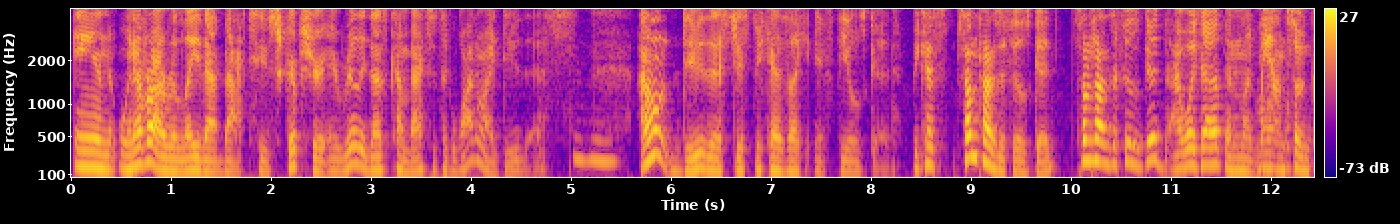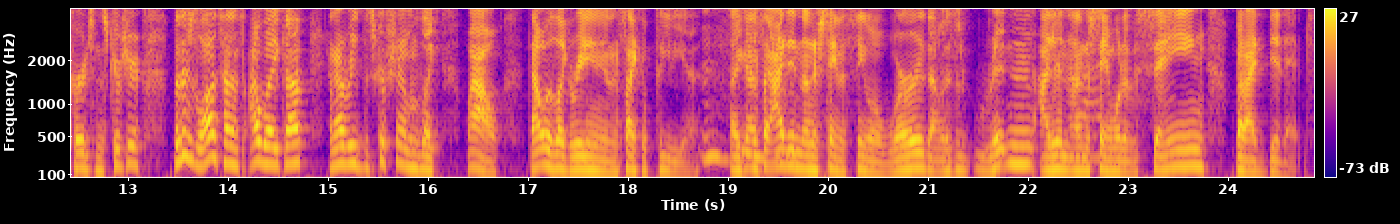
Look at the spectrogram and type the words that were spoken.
And whenever I relay that back to scripture, it really does come back to it's like, why do I do this? Mm-hmm. I don't do this just because like it feels good. Because sometimes it feels good. Sometimes it feels good. I wake up and I'm like, man, I'm so encouraged in scripture. But there's a lot of times I wake up and I read the scripture and I'm like, wow, that was like reading an encyclopedia. Mm-hmm. Like I was like, I didn't understand a single word that was written. I didn't understand what it was saying, but I did it.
